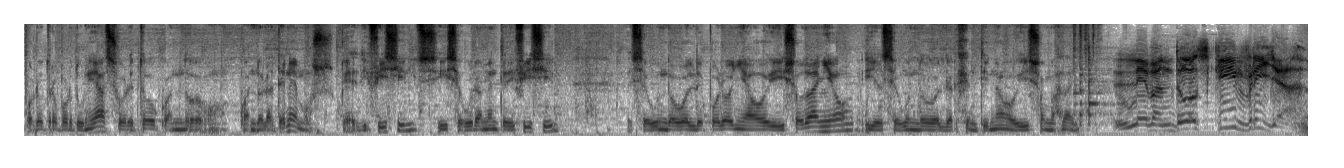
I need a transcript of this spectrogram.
por otra oportunidad, sobre todo cuando, cuando la tenemos. Es difícil, sí, seguramente difícil. El segundo gol de Polonia hoy hizo daño y el segundo gol de Argentina hoy hizo más daño. Lewandowski brilla.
